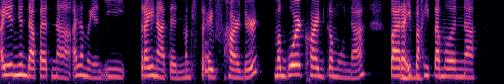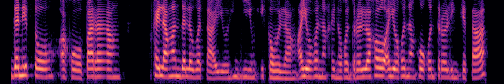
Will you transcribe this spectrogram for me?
ayun yung dapat na, alam mo yun, i-try natin, mag-strive harder, mag-work hard ka muna para Mm. ipakita mo na ganito ako, parang kailangan dalawa tayo, hindi yung ikaw lang. Ayoko nang kinokontrol ako, ayoko nang kukontrolling kita.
